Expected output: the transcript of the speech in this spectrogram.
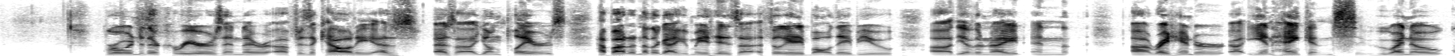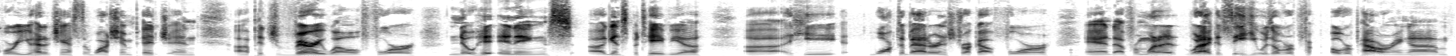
grow into their careers and their uh, physicality as as uh, young players. How about another guy who made his uh, affiliated ball debut uh, the other night and uh, right-hander uh, Ethan Hankins, who I know Corey, you had a chance to watch him pitch and pitch very well. Four no-hit innings against Batavia. He walked a batter and struck out four, and uh, from what I, what I could see, he was over overpowering. Um,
